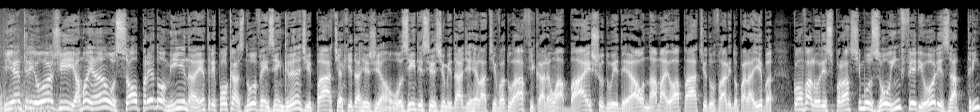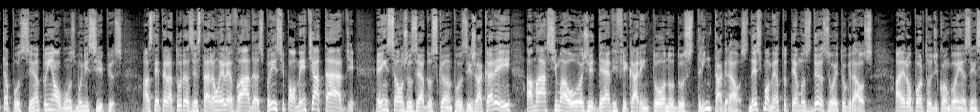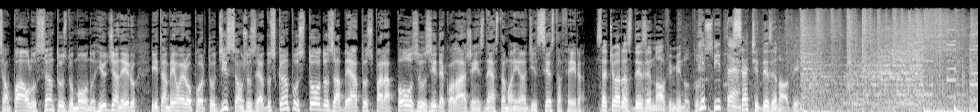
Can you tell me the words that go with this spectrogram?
E entre hoje e amanhã, o sol predomina entre poucas nuvens em grande parte aqui da região. Os índices de umidade relativa do ar ficarão abaixo do ideal na maior parte do Vale do Paraíba, com valores próximos ou inferiores a 30% em alguns municípios. As temperaturas estarão elevadas, principalmente à tarde. Em São José dos Campos e Jacareí, a máxima hoje deve ficar em torno dos 30 graus. Neste momento temos 18 graus. Aeroporto de Congonhas em São Paulo, Santos Dumont no Rio de Janeiro e também o aeroporto de São José dos Campos, todos abertos para pousos e decolagens nesta manhã de sexta-feira. 7 horas 19 minutos. Repita. 7 e 19.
